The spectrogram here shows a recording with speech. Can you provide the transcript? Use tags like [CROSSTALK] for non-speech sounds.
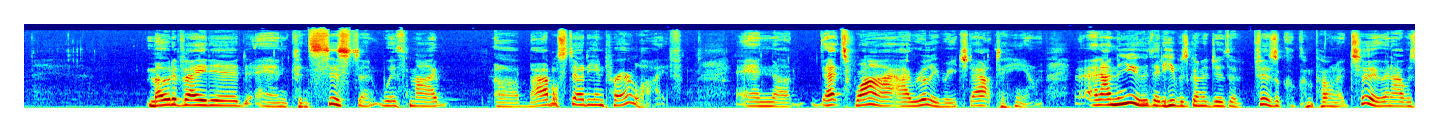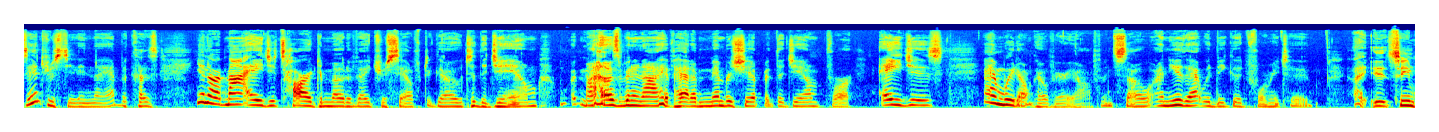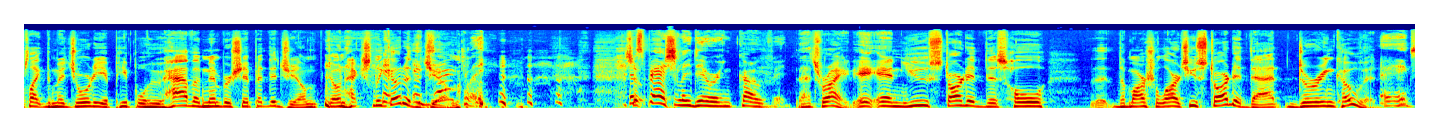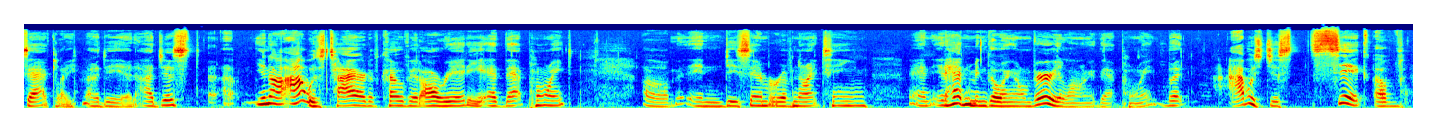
motivated and consistent with my uh, Bible study and prayer life. And uh, that's why I really reached out to him. And I knew that he was going to do the physical component too. And I was interested in that because, you know, at my age, it's hard to motivate yourself to go to the gym. My husband and I have had a membership at the gym for ages, and we don't go very often. So I knew that would be good for me too. It seems like the majority of people who have a membership at the gym don't actually go to the [LAUGHS] exactly. gym. [LAUGHS] so, especially during COVID. That's right. And you started this whole the martial arts. You started that during COVID. Exactly, I did. I just, uh, you know, I was tired of COVID already at that point um, in December of 19, and it hadn't been going on very long at that point. But I was just sick of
